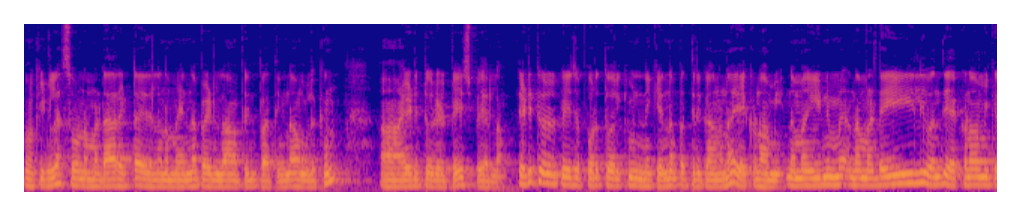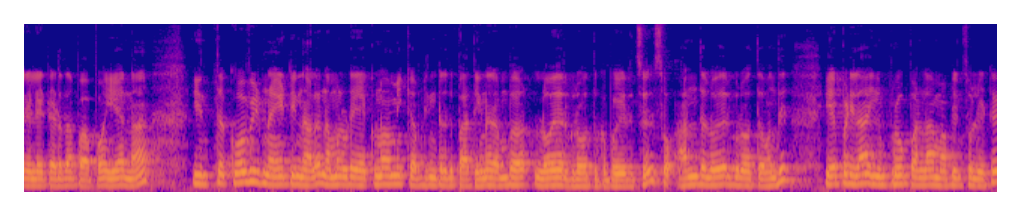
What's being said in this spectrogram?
ஓகேங்களா? ஸோ நம்ம டேரெக்டாக இதில் நம்ம என்ன பண்ணலாம் அப்படின்னு பார்த்தீங்கன்னா உங்களுக்கு எடிட்டோரியல் பேஜ் போயிடலாம் எடிட்டோரியல் பேஜை பொறுத்த வரைக்கும் இன்றைக்கி என்ன பத்திருக்காங்கன்னா எக்கனாமி நம்ம இனிமேல் நம்ம டெய்லி வந்து எக்கனாமிக் ரிலேட்டட் தான் பார்ப்போம். ஏன்னா இந்த கோவிட் நைன்டீனால் நம்மளுடைய எக்கனாமிக் அப்படின்றது பார்த்திங்கன்னா ரொம்ப லோயர் க்ரோத்துக்கு போயிடுச்சு ஸோ அந்த லோயர் க்ரோத்தை வந்து எப்படிலாம் இம்ப்ரூவ் பண்ணலாம் அப்படின்னு சொல்லிட்டு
